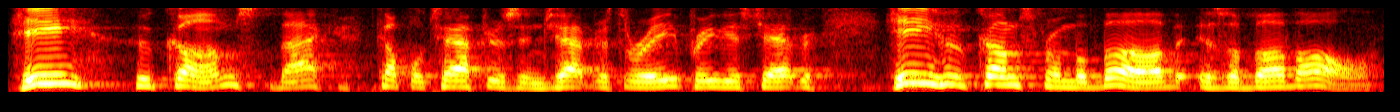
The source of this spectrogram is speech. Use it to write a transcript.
He who comes, back a couple chapters in chapter 3, previous chapter, he who comes from above is above all.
